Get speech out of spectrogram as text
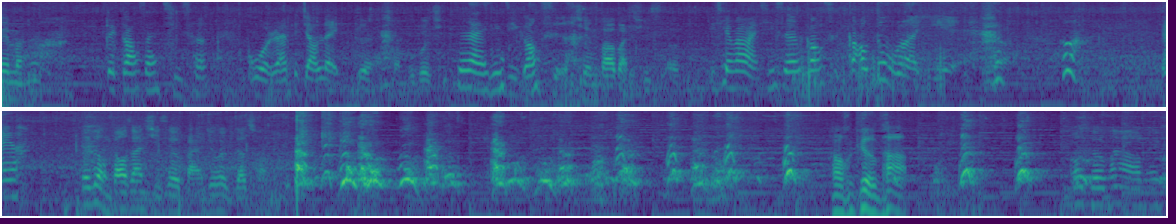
累吗？在高山骑车果然比较累。对，喘不过气。现在已经几公尺了？一千八百七十二。一千八百七十二公尺高度了耶！加油！在这种高山骑车，本来就会比较喘。好可怕！好可怕啊，妹妹！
